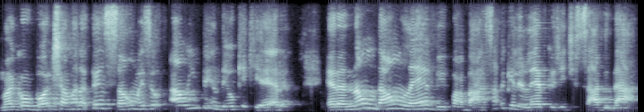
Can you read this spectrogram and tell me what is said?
Michael Boyle chamando atenção, mas eu, ao entender o que, que era, era não dar um leve com a barra. Sabe aquele leve que a gente sabe dar?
